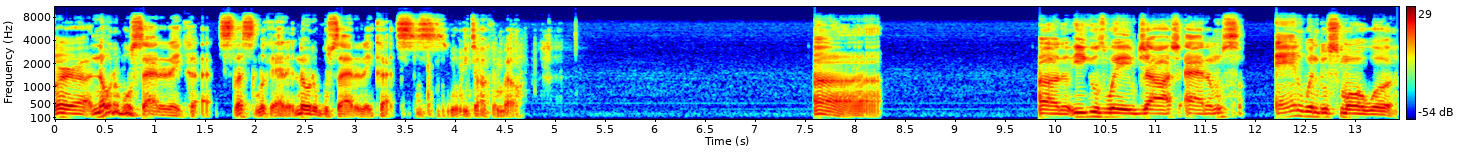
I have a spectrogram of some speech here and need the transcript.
we're uh, notable Saturday cuts. Let's look at it. Notable Saturday cuts. This is what we talking about. Uh, uh, the Eagles waived Josh Adams and Wendell Smallwood.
